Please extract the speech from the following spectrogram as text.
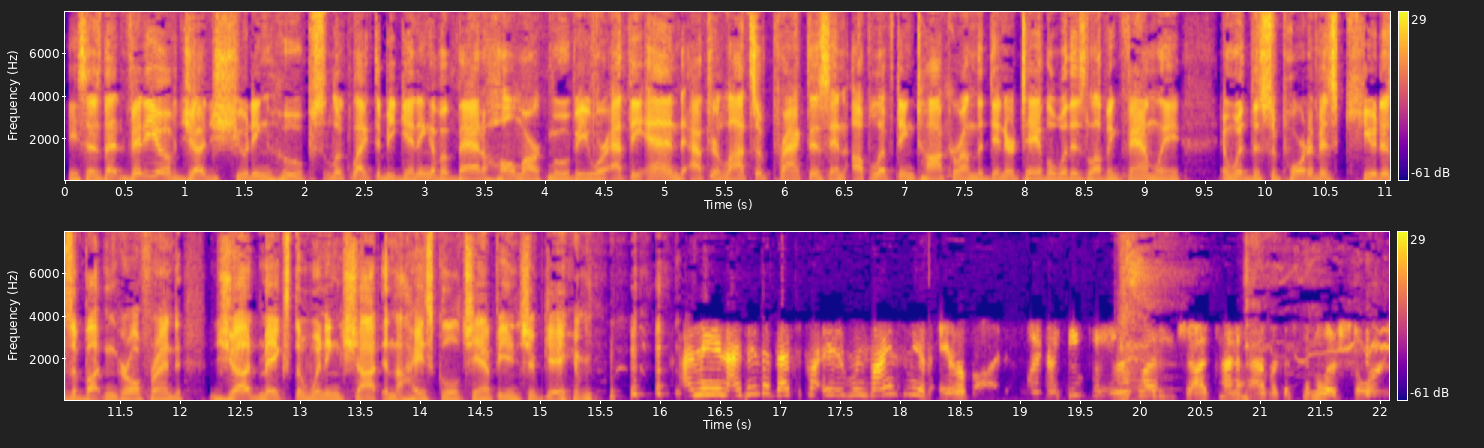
He says that video of Judge shooting hoops looked like the beginning of a bad Hallmark movie where at the end, after lots of practice and uplifting talk around the dinner table with his loving family and with the support of his cute as a button girlfriend, Judd makes the winning shot in the high school championship game. I mean, I think that that's pro- it reminds me of Airbud. Like I think that Airbud and Judd kind of have like a similar story,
